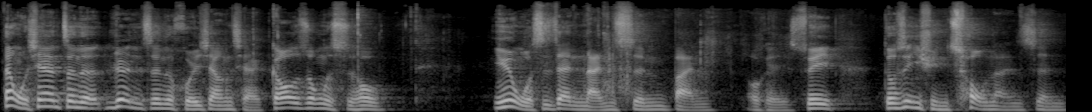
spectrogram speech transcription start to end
但我现在真的认真的回想起来，高中的时候，因为我是在男生班，OK，所以都是一群臭男生，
